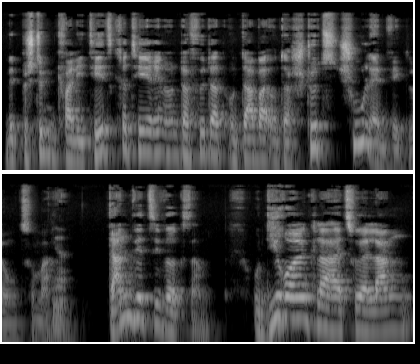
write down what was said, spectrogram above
mit bestimmten Qualitätskriterien unterfüttert und dabei unterstützt, Schulentwicklung zu machen. Ja. Dann wird sie wirksam. Und die Rollenklarheit zu erlangen,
